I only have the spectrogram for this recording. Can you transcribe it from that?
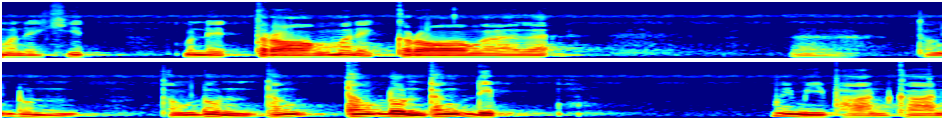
มันได้คิด มันได้ตรองมันได้กรองอะไรละทั้งดุนทั้งดุนทั้งทั้งดุนทั้งดิบ ไม่มีผ่านการ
